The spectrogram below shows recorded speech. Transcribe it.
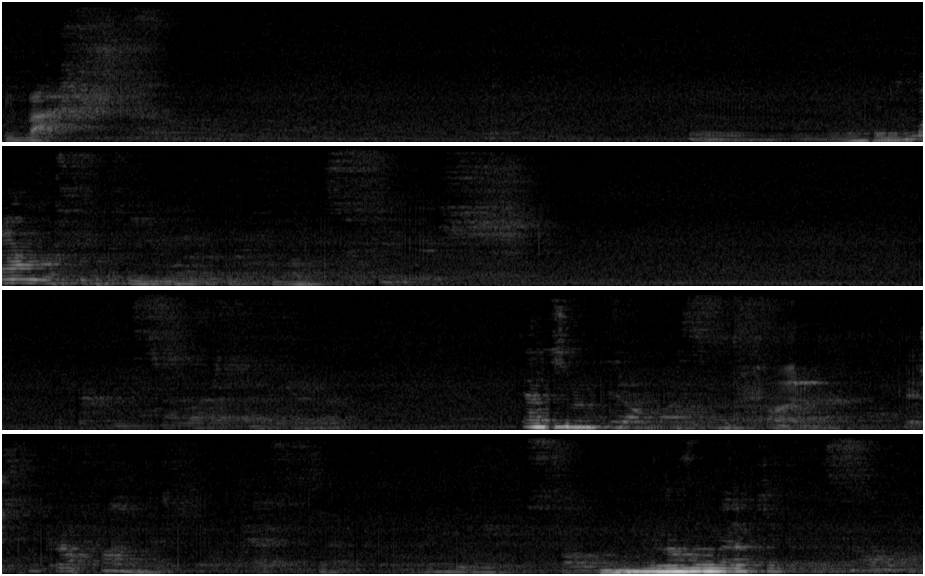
e vasto. Não no sentido de falar de Sofia. Tento meter ao máximo de fora deste microfone, deste podcast, não vou dar aqui para a sala.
